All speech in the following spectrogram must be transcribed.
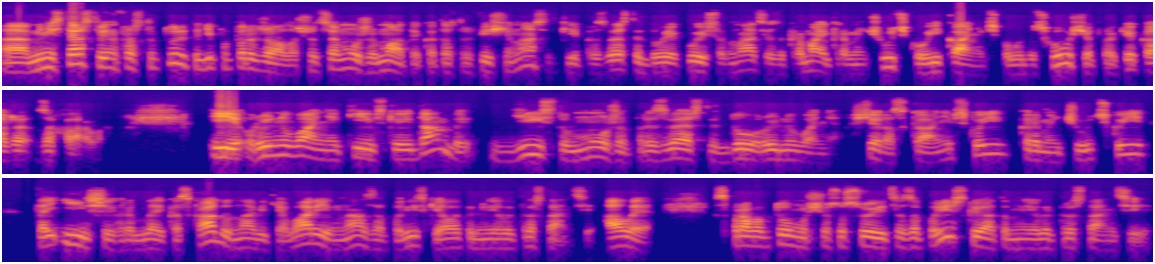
Е, Міністерство інфраструктури тоді попереджало, що це може мати катастрофічні наслідки і призвести до якоїсь руйнації, зокрема і Кременчуцького, і Канівського водосховища, про яке каже Захарова. І руйнування Київської дамби дійсно може призвести до руйнування ще раз Канівської, Кременчуцької та інших греблей каскаду, навіть аварії на Запорізькій атомній електростанції. Але справа в тому, що стосується Запорізької атомної електростанції,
